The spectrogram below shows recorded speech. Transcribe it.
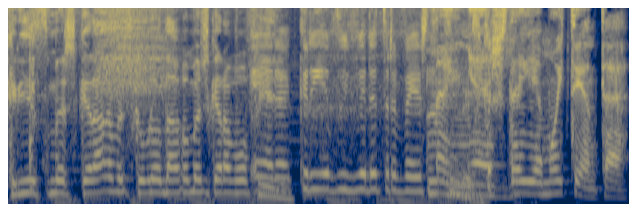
queria se mascarar, mas como não dava, mascarava ao filho. Era, queria viver através de. Manhãs da M80.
